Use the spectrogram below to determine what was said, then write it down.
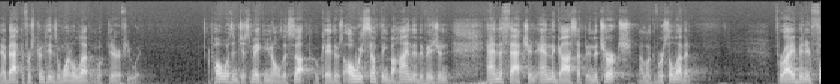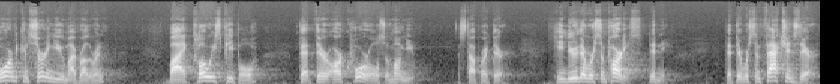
Now back in 1 Corinthians 1.11, look there if you would. Paul wasn't just making all this up, okay? There's always something behind the division and the faction and the gossip in the church. Now look at verse 11. For I have been informed concerning you, my brethren, by Chloe's people, that there are quarrels among you. Let's stop right there. He knew there were some parties, didn't he? That there were some factions there.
